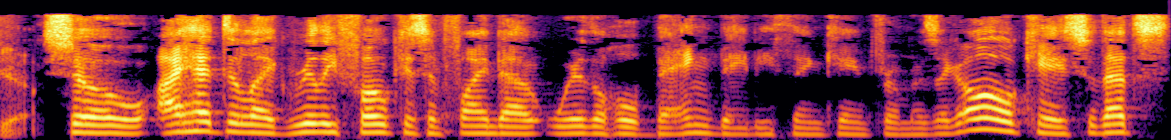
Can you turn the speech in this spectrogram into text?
Yeah. So I had to like really focus and find out where the whole Bang Baby thing came from. I was like, oh, okay. So that's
